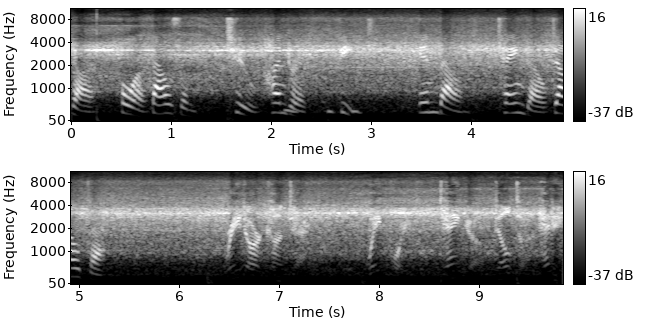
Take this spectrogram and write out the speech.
Radar, 4,200 feet. Inbound, Tango, Delta. Radar contact. Waypoint Tango Delta heading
